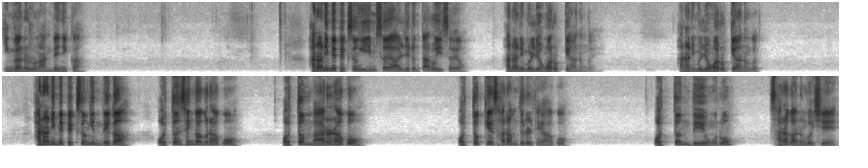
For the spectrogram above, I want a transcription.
인간으로는 안 되니까. 하나님의 백성이 힘써야 할 일은 따로 있어요. 하나님을 영화롭게 하는 거예요. 하나님을 영화롭게 하는 것. 하나님의 백성인 내가 어떤 생각을 하고 어떤 말을 하고 어떻게 사람들을 대하고 어떤 내용으로 살아가는 것이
